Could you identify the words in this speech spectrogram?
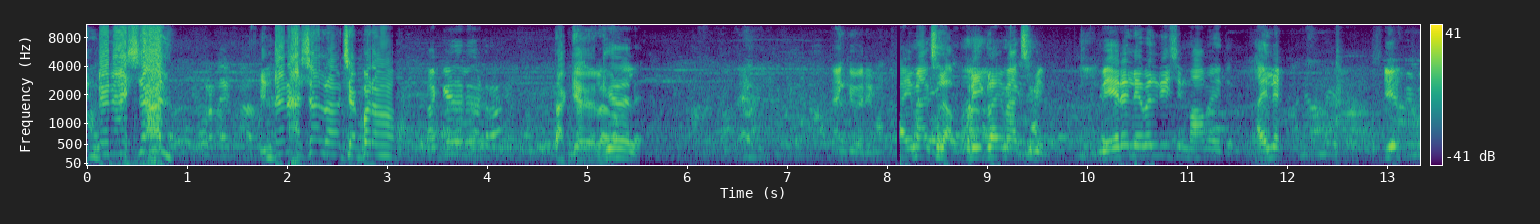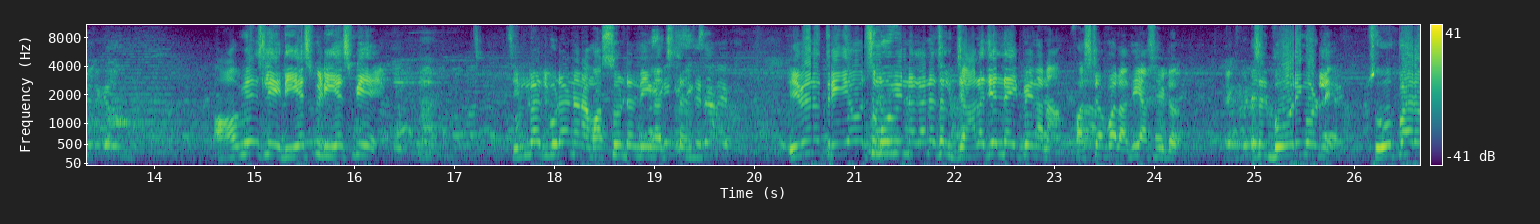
ఇంటర్నేషనల్ ఇంటర్నేషనల్ రా చెప్పరా. తగ్గేదేలే క్లైమాక్స్ లా ప్రీ క్లైమాక్స్కి. వేరే లెవెల్ తీసింది మామ అయితే. హైలైట్ ఆబ్వియస్లీ డిఎస్పి డిఎస్పి సినిమా కూడా అన్న మస్తు ఉంటుంది మీకు నచ్చుతుంది. ఈవెన్ త్రీ అవర్స్ మూవీ ఉన్నా కానీ అసలు చాలా జల్దీ అయిపోయింది అన్న. ఫస్ట్ ఆఫ్ ఆల్ అది అసైడ్ అసలు బోరింగ్ కొట్లే సూపర్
